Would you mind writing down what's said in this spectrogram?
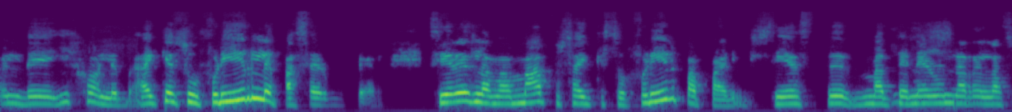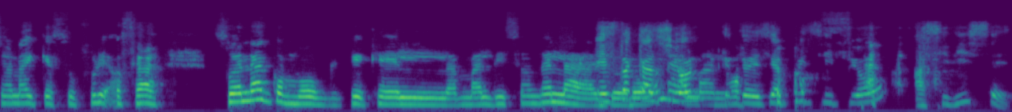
El de, híjole, hay que sufrirle para ser mujer. Si eres la mamá, pues hay que sufrir para parir. Si es de mantener una relación, hay que sufrir. O sea, suena como que, que la maldición de la esta llorona, canción que mano. te decía al principio, así dice,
